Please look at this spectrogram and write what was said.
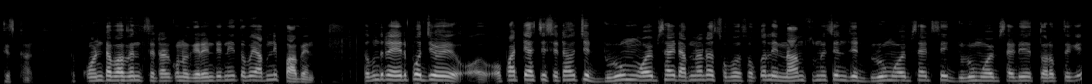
স্কেচ কার্ড তো কোনটা পাবেন সেটার কোনো গ্যারেন্টি নেই, তবে আপনি পাবেন। তো বন্ধুরা, এরপর যে অফারটি আছে সেটা হচ্ছে ড্রুম ওয়েবসাইট আপনারা সব, সকলেই নাম শুনেছেন যে ড্রুম ওয়েবসাইট সেই ড্রুম ওয়েবসাইটের তরফ থেকে।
